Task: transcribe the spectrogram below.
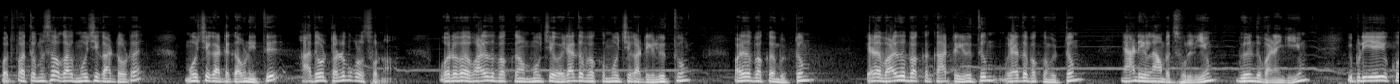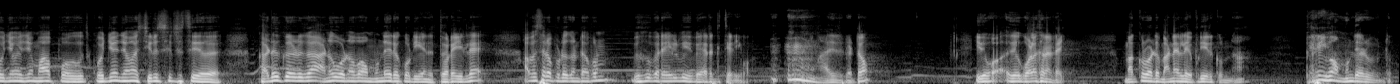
ஒரு பத்து நிமிஷம் உட்காந்து மூச்சு காட்டோட மூச்சு காட்டை கவனித்து அதோடு தொடர்பு கூட சொன்னோம் ஒரு வலது பக்கம் மூச்சு இடது பக்கம் மூச்சு காட்டை இழுத்தும் வலது பக்கம் விட்டும் இட வலது பக்கம் காற்றை இழுத்தும் இடது பக்கம் விட்டும் ஞானிகள் நாமத்தை சொல்லியும் வீழ்ந்து வணங்கியும் இப்படியே கொஞ்சம் கொஞ்சமாக போ கொஞ்சம் கொஞ்சமாக சிறு சிறு சிறு கடுகடுக அணு உணவாக முன்னேறக்கூடிய இந்த துறையில் அவசரப்படுகின்றவன் வெகு விரைவில் வேறக்கு தெரியும் அது இருக்கட்டும். இது இது உலக நடை. மக்களோட மனநிலை எப்படி இருக்கும்னா விரைவாக முன்னேற வேண்டும்.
